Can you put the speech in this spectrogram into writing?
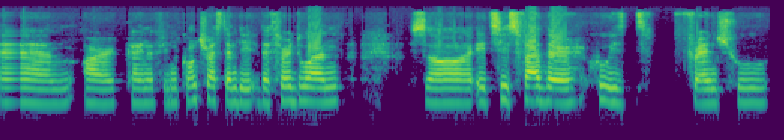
um, are kind of in contrast, and the, the third one so it's his father who is French who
